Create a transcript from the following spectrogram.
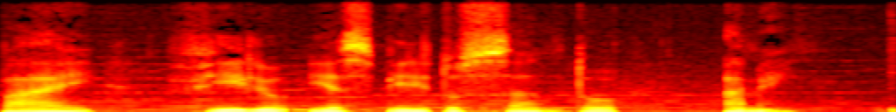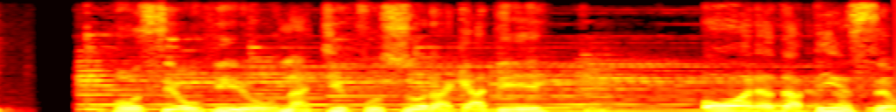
Pai, Filho e Espírito Santo. Amém. Você ouviu na Difusora HD Hora da Bênção,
